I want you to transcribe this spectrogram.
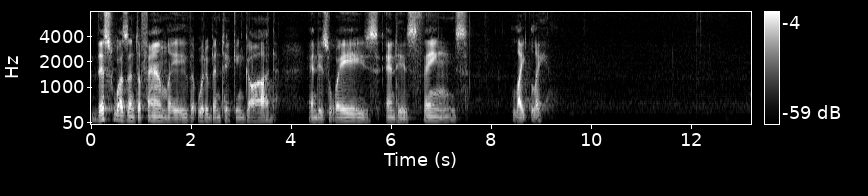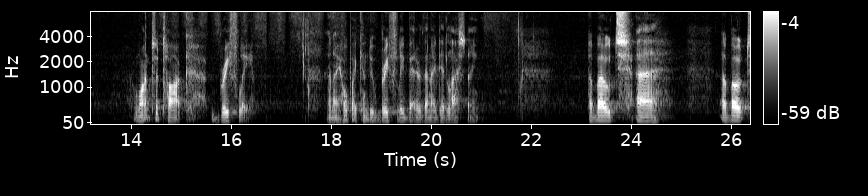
This wasn't a family that would have been taking God and his ways and his things lightly. Want to talk briefly, and I hope I can do briefly better than I did last night, about, uh, about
